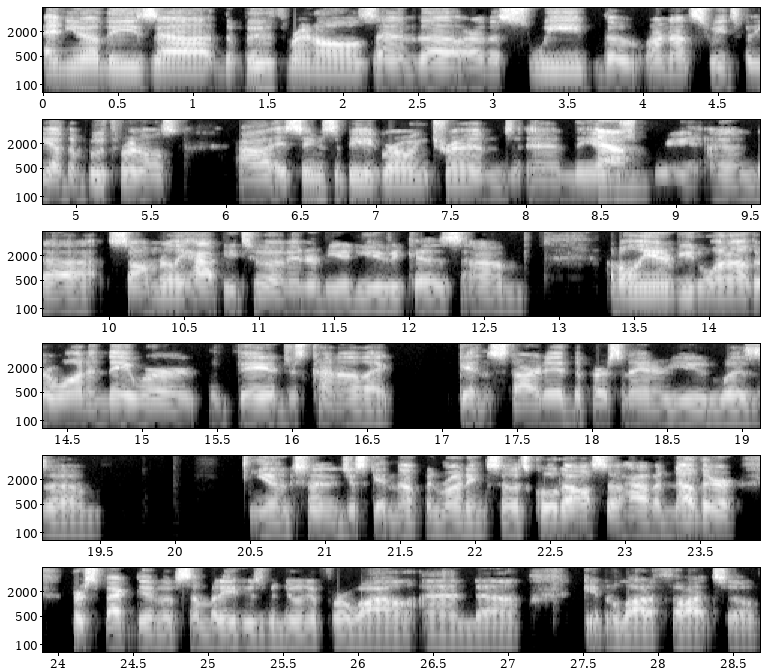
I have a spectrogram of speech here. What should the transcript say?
And you know these uh, the booth rentals and the or the suite the are not suites, but yeah, the booth rentals uh, it seems to be a growing trend in the yeah. industry, and uh, so I'm really happy to have interviewed you because um, I've only interviewed one other one, and they were they had just kind of like getting started. The person I interviewed was um, you know, kind of just getting up and running. So it's cool to also have another perspective of somebody who's been doing it for a while and uh, gave it a lot of thought. So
